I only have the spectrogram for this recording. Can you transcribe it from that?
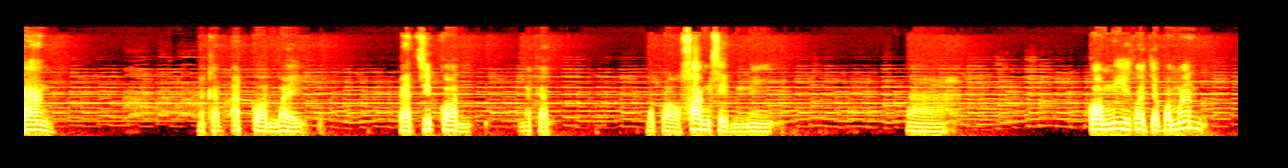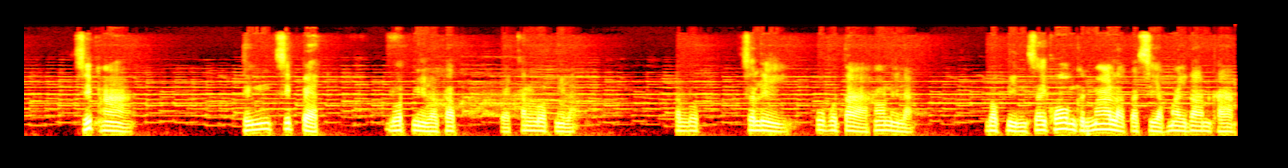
ฟางนะครับอัดก่อนไว้ แปดสิบก้อนนะครับ แล้วก็ฟังเส้นนี่กองนี้ก็จะประมาณสิบห้าถึงสิบแปดรถนี่แหละครับแปดคันรถนี่แหละคันรถสลีคูโบตาเฮานี่แหละดอกดินใส่โค้งขึ้นมาแล้วก็เสียบไม้ด้านข้าง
